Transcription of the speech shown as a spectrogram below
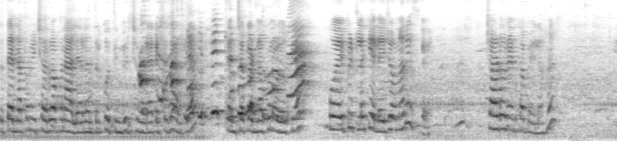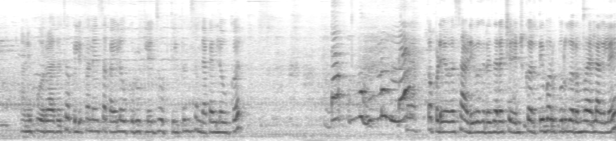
तर त्यांना पण विचारू आपण आल्यानंतर कोथिंबीरच्या वड्या कशा झालत्या? त्यांच्याकडनं पण ओळखल्या होय पिठलं केलं आहे जेवणार आहेस काय? चहा डोनेट का पहिला हां? आणि पोरं आता थकली पण आहे सकाळी लवकर उठले झोपतील पण संध्याकाळी लवकर. कपडे साडी वगैरे जरा चेंज करते भरपूर गरम व्हायला लागले.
